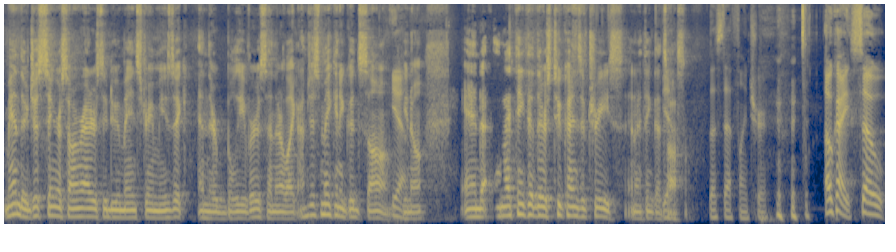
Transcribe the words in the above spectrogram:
man, they're just singer songwriters who do mainstream music and they're believers and they're like, I'm just making a good song. Yeah. You know, and and I think that there's two kinds of trees, and I think that's Yeah. awesome. That's definitely true. okay, so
